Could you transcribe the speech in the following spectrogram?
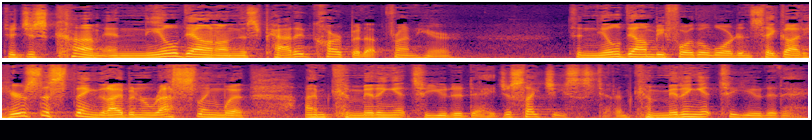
to just come and kneel down on this padded carpet up front here to kneel down before the Lord and say, God, here's this thing that I've been wrestling with. I'm committing it to you today, just like Jesus did. I'm committing it to you today.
